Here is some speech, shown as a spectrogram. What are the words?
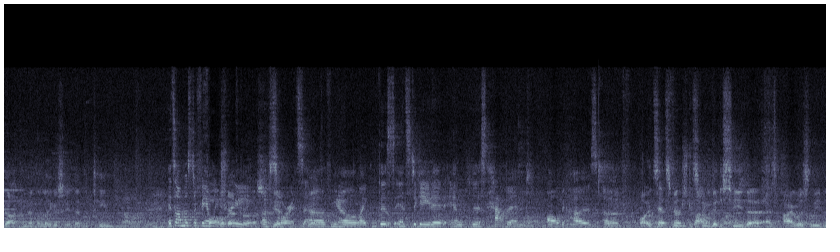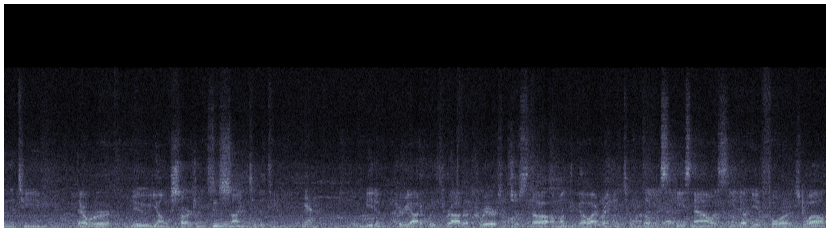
document the legacy that the team. It's almost a family tree of sorts yeah. of, you know, like this instigated and this happened all because of Well, it's, those it's been, first it's been good to see that as I was leaving the team, there were new young sergeants Mm-hmm. assigned to the team. Yeah. We meet them periodically throughout our careers, and just uh, a month ago, I ran into one of those. He's, now a CW4 as well,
